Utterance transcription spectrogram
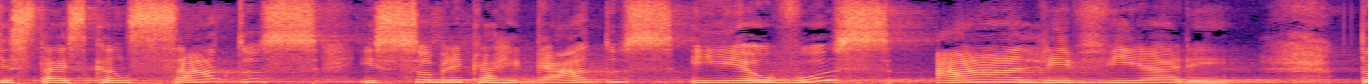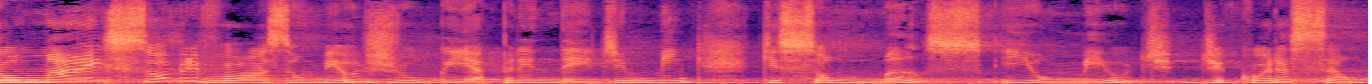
que estáis cansados e sobrecarregados, e eu vos aliviarei. Tomai sobre vós o meu jugo e aprendei de mim, que sou manso e humilde de coração,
